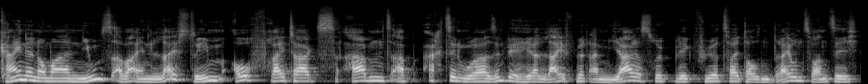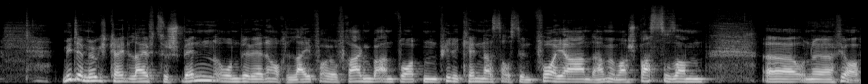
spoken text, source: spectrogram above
keine normalen News, aber einen Livestream. Auch freitags abends ab 18 Uhr sind wir hier live mit einem Jahresrückblick für 2023 mit der Möglichkeit live zu spenden und wir werden auch live eure Fragen beantworten. Viele kennen das aus den Vorjahren, da haben wir mal Spaß zusammen. Äh, und eine ja,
